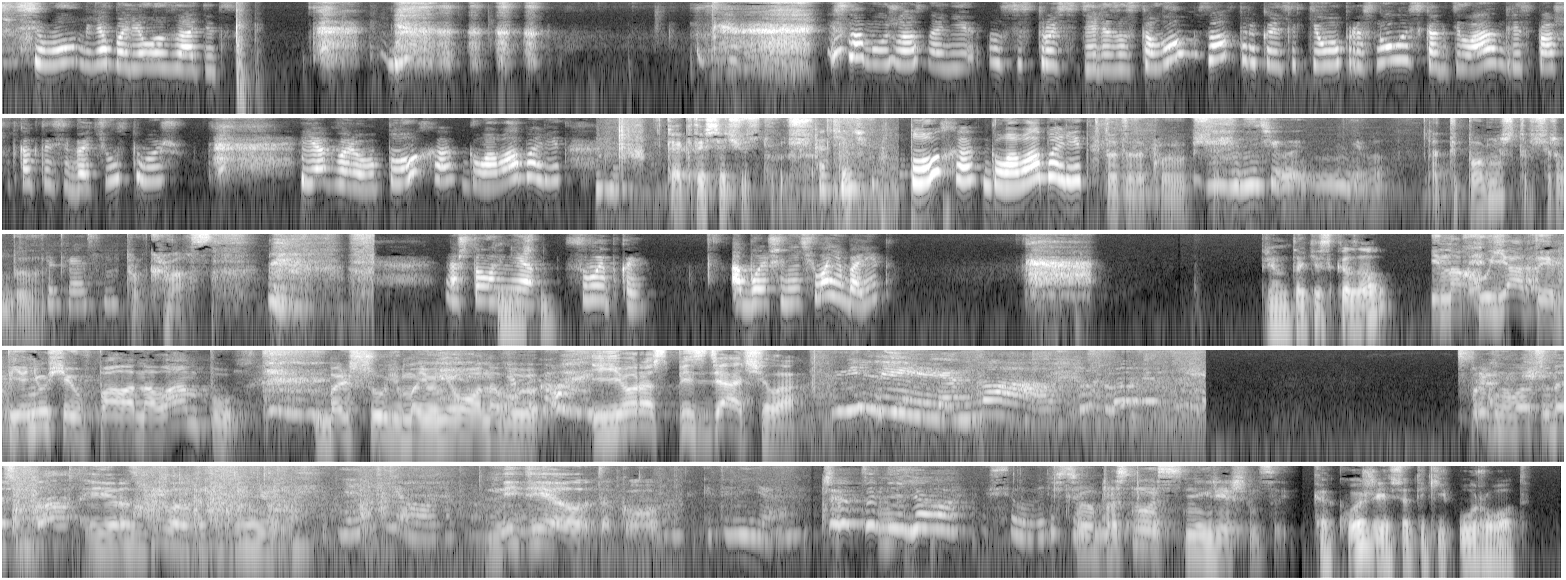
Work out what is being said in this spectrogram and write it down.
больше всего у меня болела задница. И самое ужасное, они с сестрой сидели за столом, завтракали, такие, о, проснулась, как дела? Андрей спрашивает, как ты себя чувствуешь? Я говорю, плохо, голова болит. Как ты себя чувствуешь? Отлично. Плохо, голова болит. Что это такое вообще? Ничего не было. А ты помнишь, что вчера было? Прекрасно. Прекрасно. На что он Конечно. мне с улыбкой. А больше ничего не болит? Прям так и сказал? И нахуя ты пьянющей упала на лампу, большую мою неоновую, ее распиздячила? Спрыгнула отсюда сюда и разбила вот эту хуйню. Я не делала такого. Не делала такого. Это не я. Это не я. Все, Все, проснулась с негрешницей. Какой же я все-таки урод.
